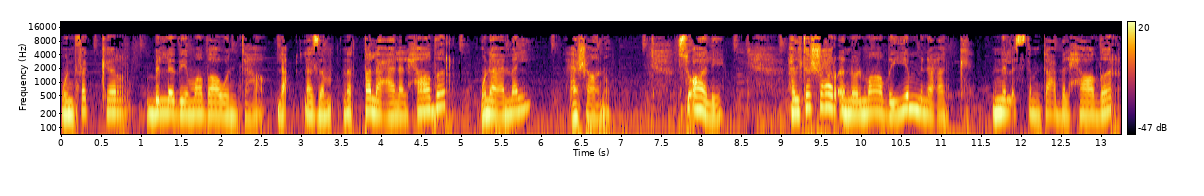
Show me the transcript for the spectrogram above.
ونفكر بالذي مضى وانتهى، لا لازم نطلع على الحاضر ونعمل عشانه. سؤالي هل تشعر أنه الماضي يمنعك من الاستمتاع بالحاضر؟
